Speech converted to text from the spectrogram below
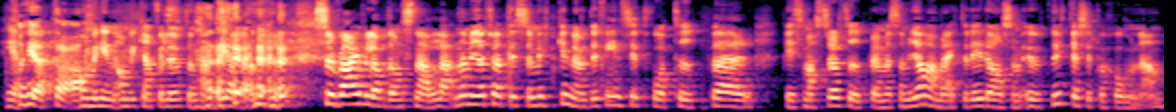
heta. Heta. Om, vi om vi kan fylla ut den här delen. survival of de snälla. Nej, men jag tror att det är så mycket nu. Det finns ju två typer. Det finns massor av typer. Men som jag har märkt, och det är de som utnyttjar situationen.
